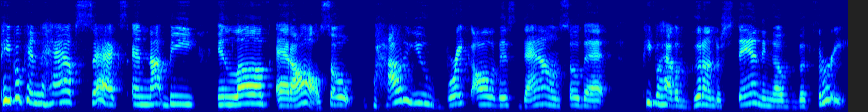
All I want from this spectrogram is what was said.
people can have sex and not be in love at all so how do you break all of this down so that people have a good understanding of the three.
